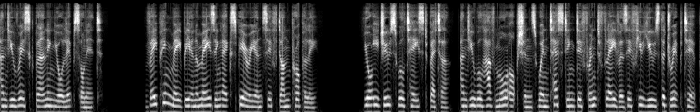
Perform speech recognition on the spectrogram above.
and you risk burning your lips on it. Vaping may be an amazing experience if done properly. Your e-juice will taste better, and you will have more options when testing different flavors if you use the drip tip.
